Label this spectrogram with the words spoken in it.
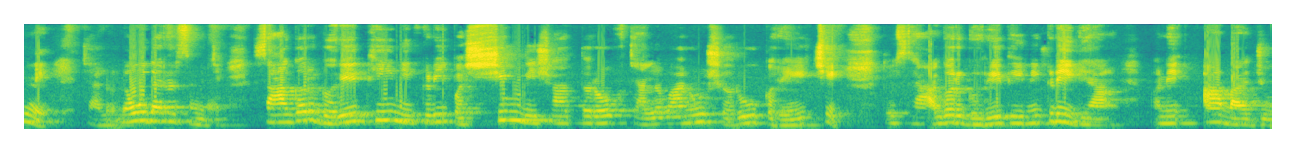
નહીં. ચાલો, નવું ઉદાહરણ સમજીએ. સાગર ઘરેથી નીકળી પશ્ચિમ દિશા તરફ ચાલવાનું શરૂ કરે છે. તો સાગર ઘરેથી નીકળી ગયા અને આ બાજુ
